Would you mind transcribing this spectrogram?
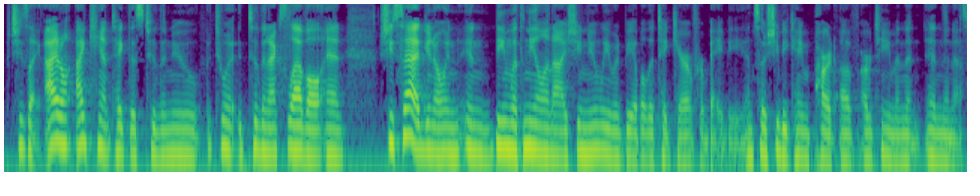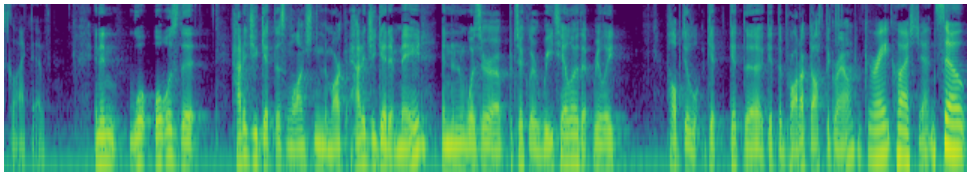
But she's like, I don't, I can't take this to the new, to to the next level, and she said, you know, in, in being with Neil and I, she knew we would be able to take care of her baby. And so she became part of our team in the, in the Nest Collective. And then what, what was the how did you get this launched into the market? How did you get it made? And then was there a particular retailer that really helped you get get the get the product off the ground? Great question. So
